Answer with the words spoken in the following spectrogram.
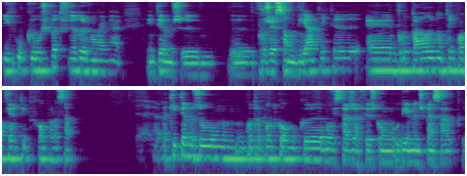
e o que os patrocinadores vão ganhar em termos eh, de projeção mediática é brutal e não tem qualquer tipo de comparação. Aqui temos um, um contraponto com o que a Movistar já fez com o Dia Menos Pensado, que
